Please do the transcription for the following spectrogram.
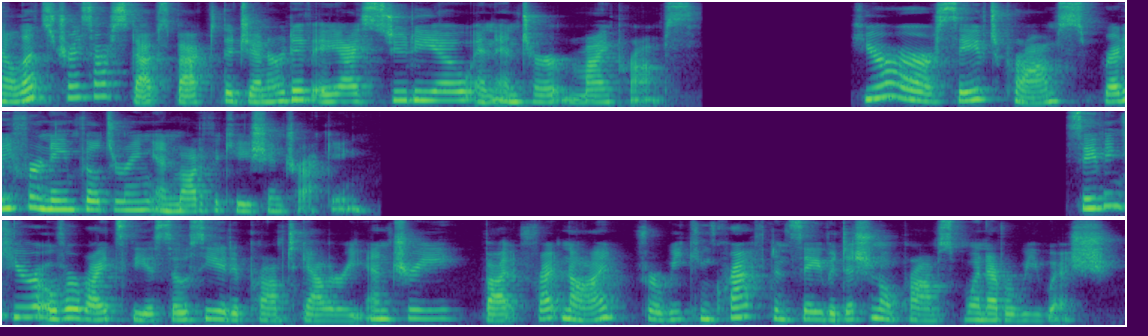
Now let's trace our steps back to the Generative AI Studio and enter My Prompts. Here are our saved prompts ready for name filtering and modification tracking. Saving here overwrites the associated prompt gallery entry, but fret not, for we can craft and save additional prompts whenever we wish.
